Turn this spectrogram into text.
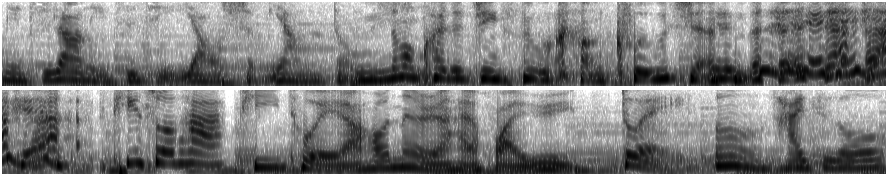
你知道你自己要什么样的东西？你那么快就进入 conclusion 了？听说他劈腿，然后那个人还怀孕。对，嗯，孩子都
